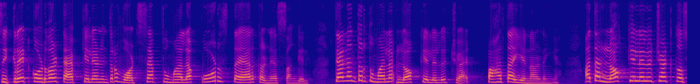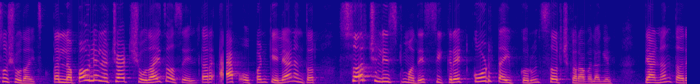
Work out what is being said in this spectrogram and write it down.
सिक्रेट कोडवर टॅप केल्यानंतर व्हॉट्सॲप तुम्हाला कोड तयार करण्यास सांगेल. त्यानंतर तुम्हाला लॉक केलेलं चॅट पाहता येणार नाही आता लॉक केलेलं चॅट कसं शोधायचं? तर लपवलेलं चॅट शोधायचं असेल तर ॲप ओपन केल्यानंतर सर्च लिस्टमध्ये सिक्रेट कोड टाईप करून सर्च करावं लागेल. त्यानंतर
